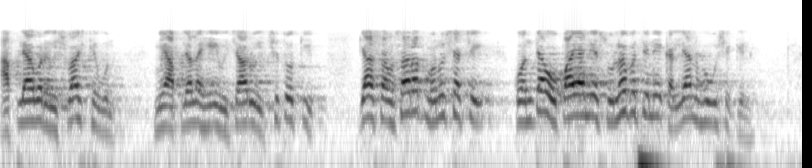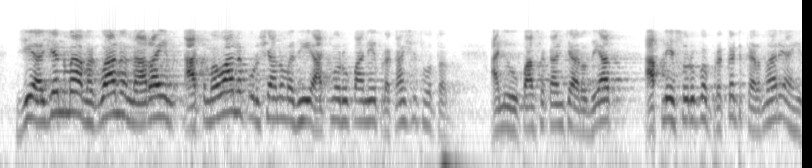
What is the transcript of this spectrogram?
आपल्यावर विश्वास ठेवून मी आपल्याला हे विचारू इच्छितो की या संसारात मनुष्याचे कोणत्या उपायाने सुलभतेने कल्याण होऊ शकेल? जे अजन्मा भगवान नारायण आत्मवान पुरुषांमध्ये आत्मरूपाने प्रकाशित होतात आणि उपासकांच्या हृदयात आपले स्वरूप प्रकट करणारे आहेत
